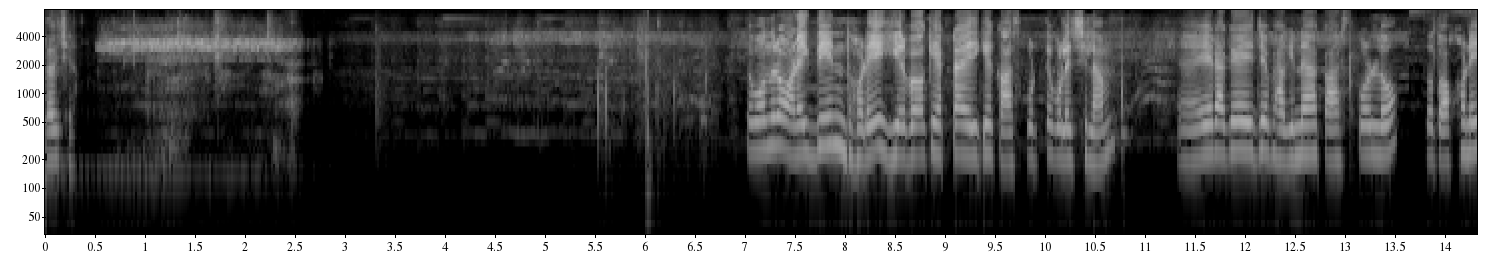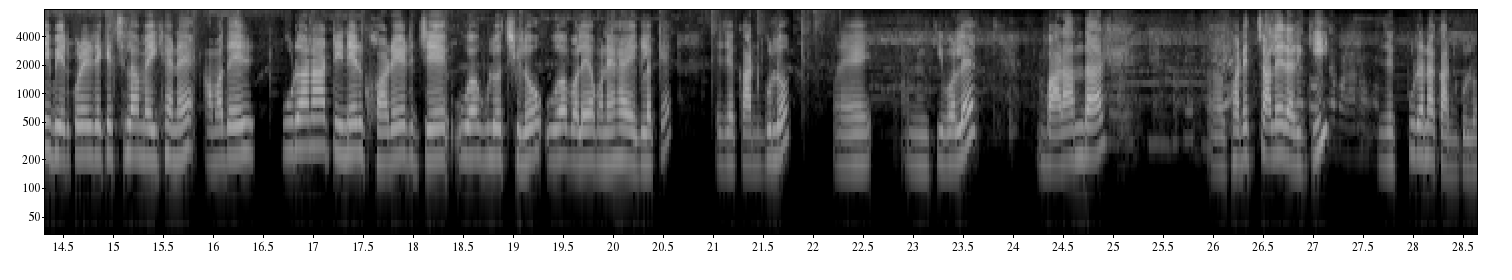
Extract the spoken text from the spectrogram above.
ভালো হয়েছে তো বন্ধুরা অনেক দিন ধরে হিয়ার বাবাকে একটা এদিকে কাজ করতে বলেছিলাম। এর আগে এই যে ভাগিনা কাজ করল, তো তখনই বের করে রেখেছিলাম এইখানে। আমাদের পুরানা টিনের ঘরের যে উয়াগুলো ছিল, উয়া বলে মনে হয় এগুলোকে, এই যে কাঠগুলো মানে কি বলে, বারান্দার ঘরের চালের আর কি। যে পুরানা কাঠগুলো,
